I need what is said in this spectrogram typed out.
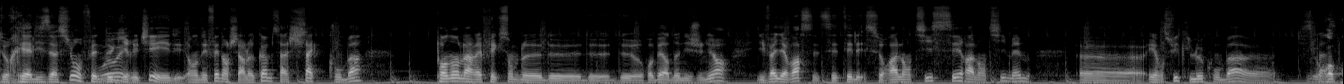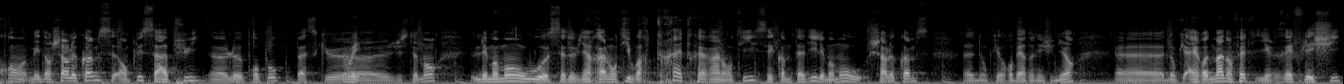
de réalisation, en fait, de Ouais, Guy. Et en effet, dans Sherlock Holmes, à chaque combat, pendant la réflexion de, de- de- de Robert Downey Jr., il va y avoir cette- cette éle- ce ralenti, ces ralentis même, et ensuite le combat qui se Il passe. reprend. Mais dans Sherlock Holmes, en plus, ça appuie euh, le propos parce que Oui. euh, justement, les moments où euh, ça devient ralenti, voire très très ralenti, c'est comme tu as dit, les moments où Sherlock Holmes, euh, donc Robert Downey Jr., donc Iron Man, en fait, il réfléchit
